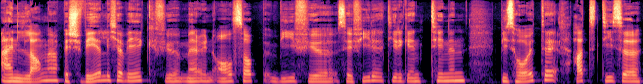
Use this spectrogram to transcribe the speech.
Ein langer, beschwerlicher Weg für Marin Alsop wie für sehr viele Dirigentinnen bis heute. Hat dieser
